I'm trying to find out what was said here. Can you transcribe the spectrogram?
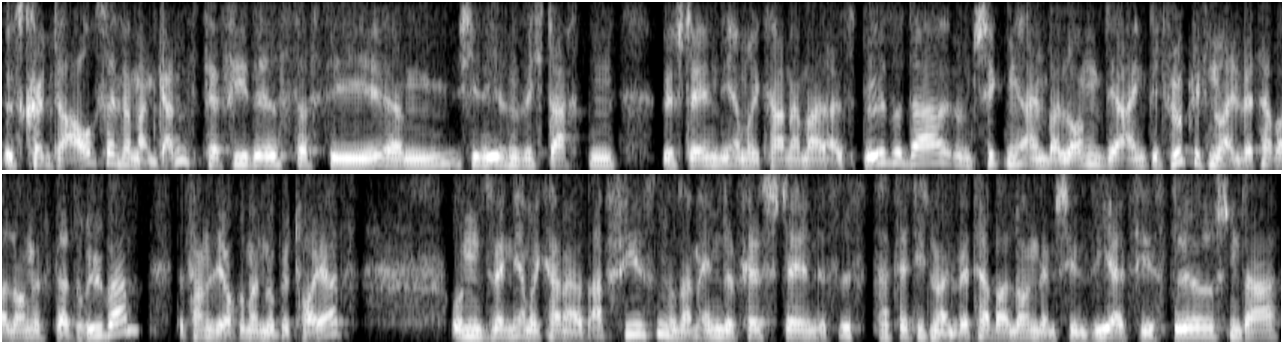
Es könnte auch sein, wenn man ganz perfide ist, dass die ähm, Chinesen sich dachten, wir stellen die Amerikaner mal als böse dar und schicken einen Ballon, der eigentlich wirklich nur ein Wetterballon ist, da drüber. Das haben sie auch immer nur beteuert. Und wenn die Amerikaner das abschießen und am Ende feststellen, es ist tatsächlich nur ein Wetterballon, dann stehen sie als die Hysterischen da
